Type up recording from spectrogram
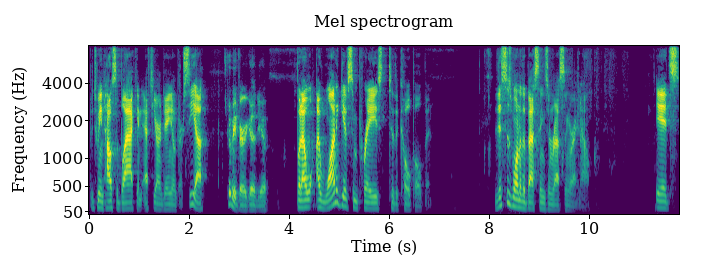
between House of Black and FTR and Daniel Garcia. Could be very good, yeah. But I, I want to give some praise to the Cope Open. This is one of the best things in wrestling right now. It's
